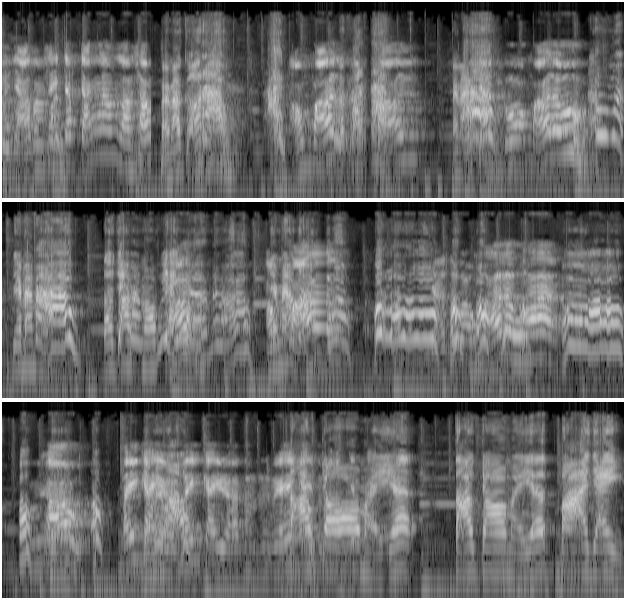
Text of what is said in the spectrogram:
rồi nhà tao xây chắc chắn lắm làm sao? Mày mở cửa ra không? Ông mở ông mở mày mở không? của ông mở luôn. Vậy mày mở không? Tao cho mày một Không. nữa mày mở không? Ông vậy mày mở. nhà tôi ông mở luôn á. không lấy Dạ, cây rồi lấy cây rồi tao cho mày á tao cho mày á ba giây.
